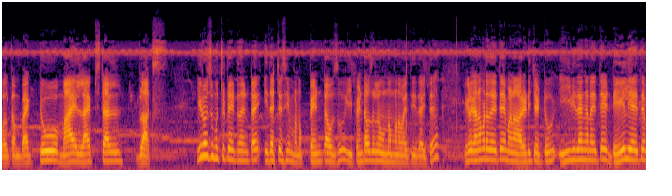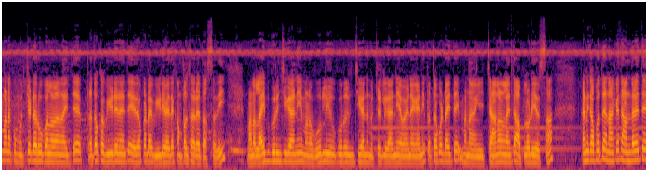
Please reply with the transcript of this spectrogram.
Welcome back to my lifestyle blogs ఈరోజు ముచ్చట ఏంటంటే ఇది వచ్చేసి మన పెంట్ హౌస్ ఈ పెంట్ హౌస్లో ఉన్నాం మనం అయితే ఇదైతే. ఇక్కడ కనబడేది అయితే మన అరటి చెట్టు. ఈ విధంగానైతే డైలీ అయితే మనకు ముచ్చట రూపంలోనైతే ప్రతి ఒక్క వీడియోనైతే ఏదో ఒకటి వీడియో అయితే కంపల్సరీ అయితే వస్తుంది. మన లైఫ్ గురించి కానీ మన ఊర్ల గురించి కానీ ముచ్చట్లు కానీ ఏవైనా కానీ ప్రతి ఒక్కటి అయితే మన ఈ ఛానల్ అయితే అప్లోడ్ చేస్తాం. కానీ కాకపోతే నాకైతే అందరైతే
